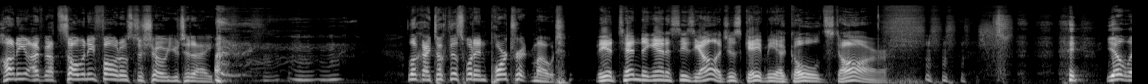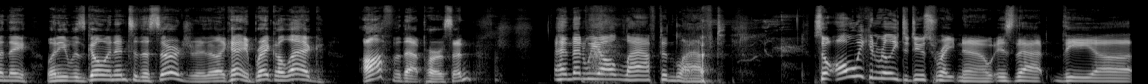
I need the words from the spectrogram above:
Honey, I've got so many photos to show you today. Look, I took this one in portrait mode. The attending anesthesiologist gave me a gold star. yo, when they when he was going into the surgery, they're like, hey, break a leg off of that person. And then we all laughed and laughed. So all we can really deduce right now is that the uh,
